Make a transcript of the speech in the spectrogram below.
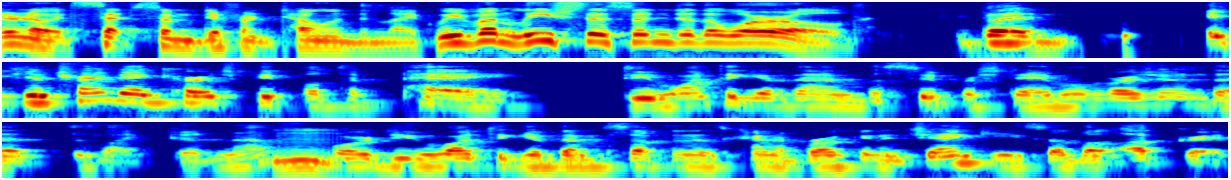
don't know, it sets some different tone than like, we've unleashed this into the world. But And- if you're trying to encourage people to pay, do you want to give them the super stable version that is like good enough, Mm. or do you want to give them something that's kind of broken and janky so they'll upgrade?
